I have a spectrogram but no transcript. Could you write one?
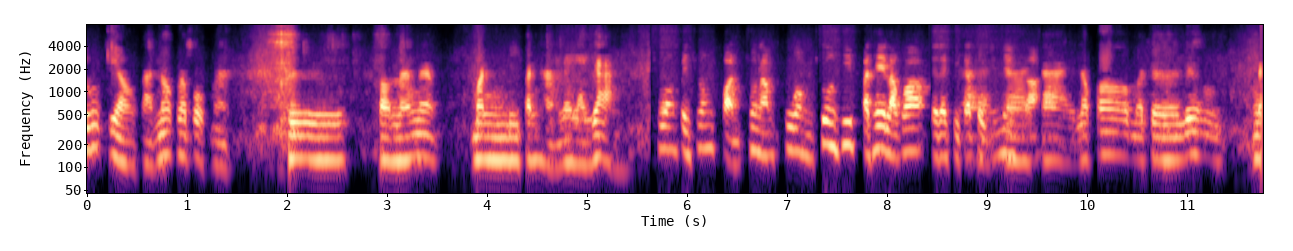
ยุ่งเกี่ยวกับนอกระบบมาคือตอนนั้นน่ะมันมีปัญหาหลาย ๆ อย่าง ช่วงเป็นช่วงก่อนช่วงน้ำท่วม ช่วงที่ประเทศเราก็เศรษฐกิจกระตุกนิดนึงใช่เนาะใช่แล้วก็มาเจอเรื่องใน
